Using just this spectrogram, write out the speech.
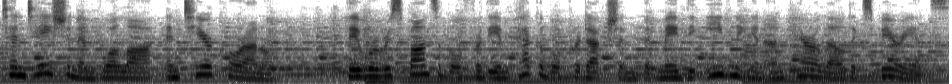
Tentation and Voila and Tir Coronel. They were responsible for the impeccable production that made the evening an unparalleled experience.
